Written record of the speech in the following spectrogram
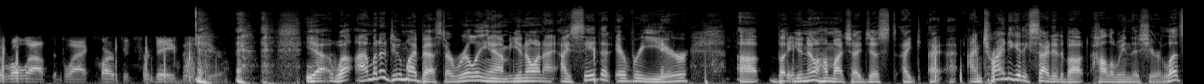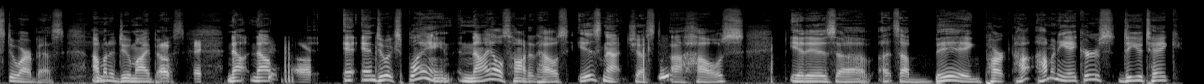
to roll out the black carpet for Dave this year. Yeah, well, I'm going to do my best. I really am. You know, and I, I say that every year, uh, but you know how much I just I, I I'm trying to get excited about Halloween this year. Let's do our best. I'm going to do my best. Okay. Now, now. And, and to explain, Niles Haunted House is not just a house; it is a it's a big park. How, how many acres do you take?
